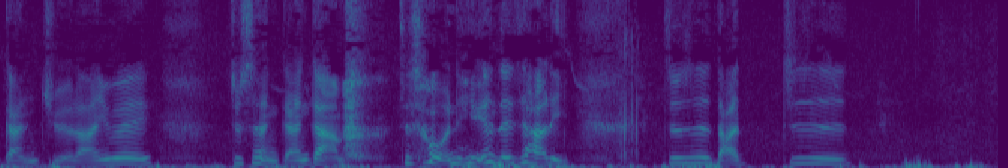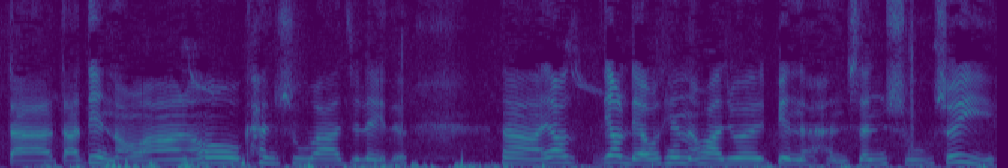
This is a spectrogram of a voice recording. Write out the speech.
感觉啦。因为就是很尴尬嘛，就是我宁愿在家里，就是打就是打打电脑啊，然后看书啊之类的。那要要聊天的话，就会变得很生疏，所以。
